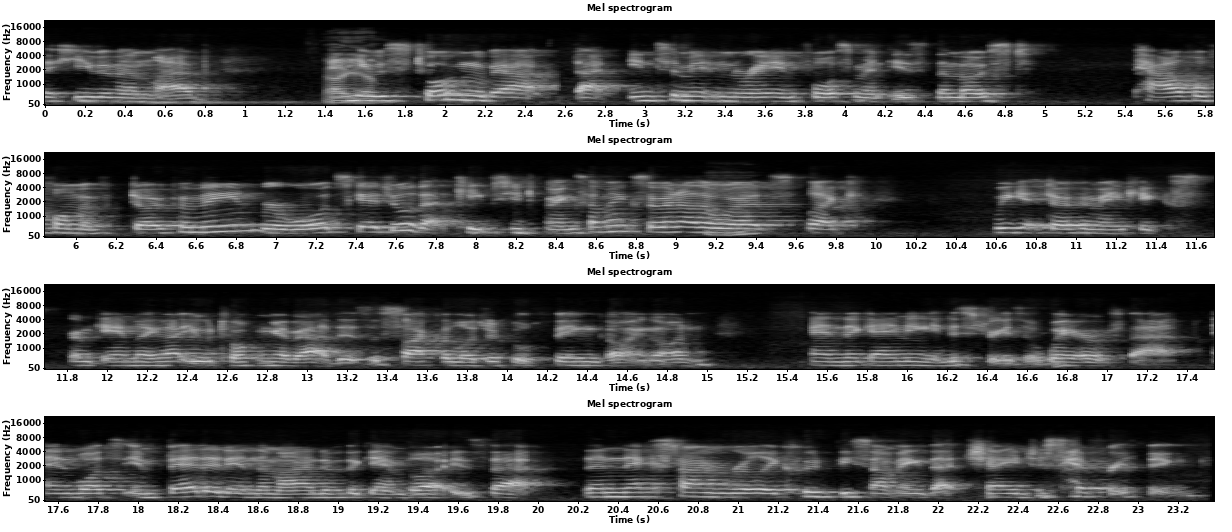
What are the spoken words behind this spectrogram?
the Huberman Lab. And oh, he was talking about that intermittent reinforcement is the most powerful form of dopamine reward schedule that keeps you doing something. So in other mm-hmm. words, like we get dopamine kicks from gambling, like you were talking about. There's a psychological thing going on and the gaming industry is aware of that. And what's embedded in the mind of the gambler is that the next time really could be something that changes everything.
